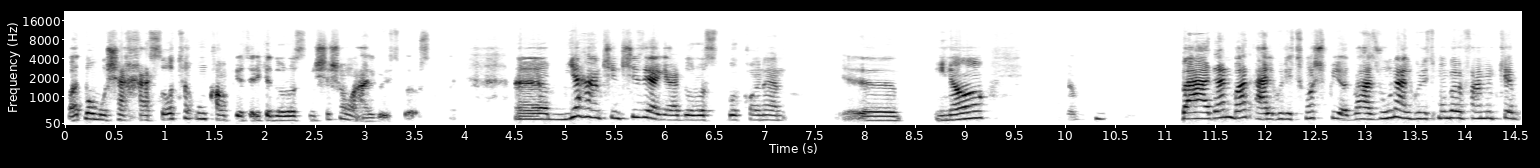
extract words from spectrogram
باید با مشخصات اون کامپیوتری که درست میشه شما الگوریتم درست بکنید. یه همچین چیزی اگر درست بکنن اینا بعدا باید الگوریتماش بیاد و از اون الگوریتما بفهمیم که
